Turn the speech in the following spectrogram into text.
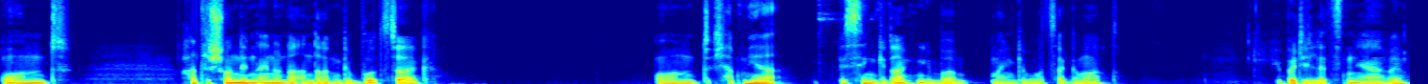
und hatte schon den ein oder anderen Geburtstag. Und ich habe mir bisschen Gedanken über meinen Geburtstag gemacht, über die letzten Jahre.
